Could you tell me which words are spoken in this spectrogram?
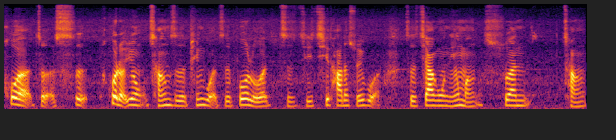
或者是。或者用橙汁、苹果汁、菠萝汁及其他的水果汁加工柠檬酸橙、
